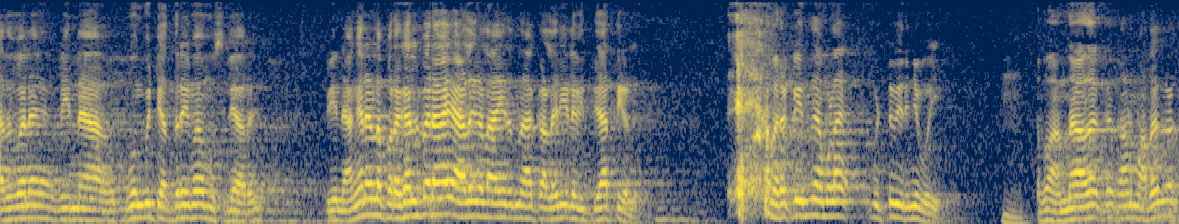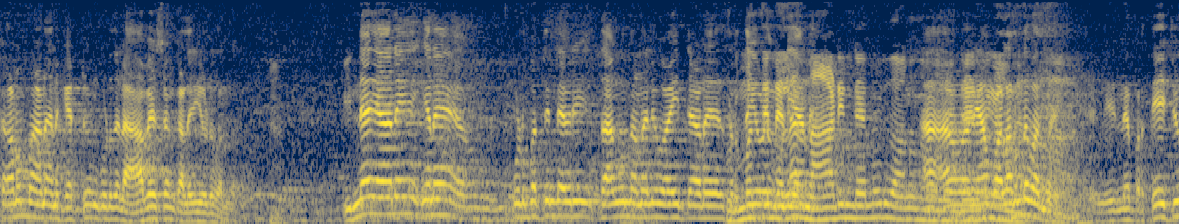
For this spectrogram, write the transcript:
അതുപോലെ പിന്നെ പൂങ്കുറ്റി അദ്രൈമ മുസ്ലിയാർ പിന്നെ അങ്ങനെയുള്ള പ്രഗത്ഭരായ ആളുകളായിരുന്നു ആ കളരിയിലെ വിദ്യാർത്ഥികൾ. അവരൊക്കെ ഇന്ന് നമ്മളെ വിട്ടു പിരിഞ്ഞു പോയി. അപ്പോൾ അന്ന് അതൊക്കെ കാണും അതൊക്കെ കാണുമ്പോഴാണ് എനിക്ക് ഏറ്റവും കൂടുതൽ ആവേശം കളരിയോട് വന്നത്. പിന്നെ ഞാൻ ഇങ്ങനെ കുടുംബത്തിന്റെ ഒരു താങ്ങും തണലുമായിട്ടാണ് ഞാൻ- നാടിന്റെ ഞാൻ വളർന്നു വന്നത് പിന്നെ പ്രത്യേകിച്ചു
